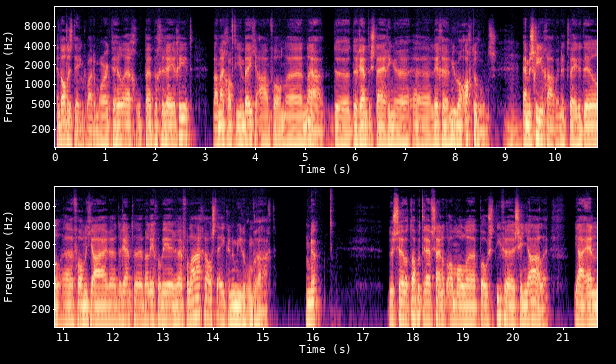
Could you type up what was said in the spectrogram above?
En dat is denk ik waar de markten heel erg op hebben gereageerd. Daarmee gaf hij een beetje aan van, nou ja, de, de rentestijgingen liggen nu wel achter ons. Mhm. En misschien gaan we in het tweede deel van het jaar de rente wellicht wel weer verlagen als de economie erom vraagt. Ja. Dus wat dat betreft zijn dat allemaal positieve signalen. Ja, en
